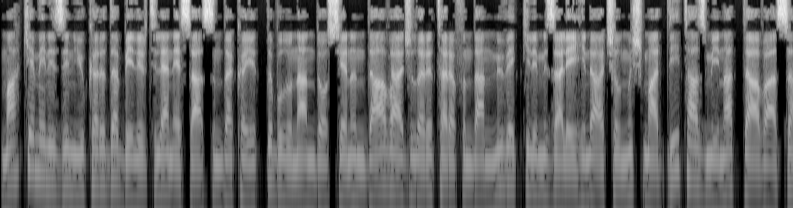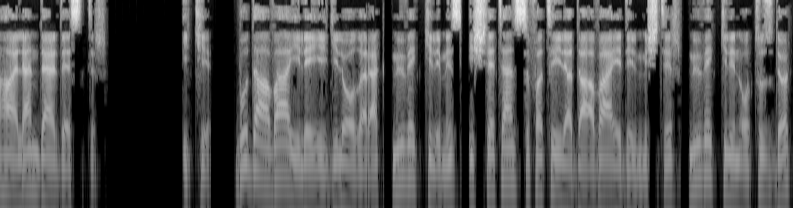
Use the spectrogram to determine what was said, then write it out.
Mahkemenizin yukarıda belirtilen esasında kayıtlı bulunan dosyanın davacıları tarafından müvekkilimiz aleyhine açılmış maddi tazminat davası halen derdesttir. 2. Bu dava ile ilgili olarak, müvekkilimiz, işleten sıfatıyla dava edilmiştir, müvekkilin 34,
